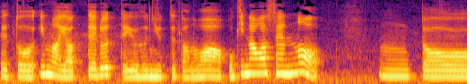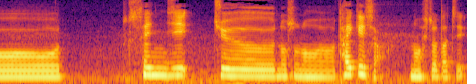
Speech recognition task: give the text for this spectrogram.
えっと、今やってるっていうふうに言ってたのは沖縄戦のうんと戦時中のその体験者の人たち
